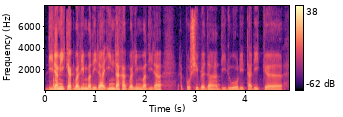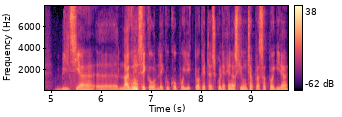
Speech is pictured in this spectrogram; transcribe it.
dinamikak balin badira, indarrak balin badira, uh, posible da, diru horitarik uh, biltzia uh, laguntzeko lekuko proiektuak eta eskolegen aski untsa plazatuak gira,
